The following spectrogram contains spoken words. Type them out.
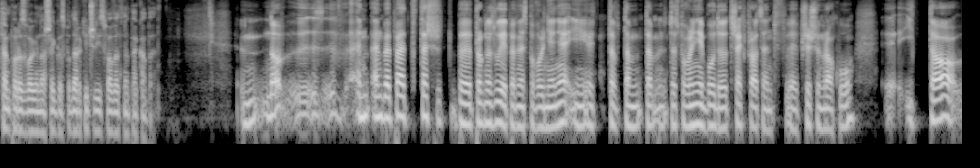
tempo rozwoju naszej gospodarki, czyli sławetne PKB. No, NBP też prognozuje pewne spowolnienie i to, tam, tam, to spowolnienie było do 3% w przyszłym roku. I to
